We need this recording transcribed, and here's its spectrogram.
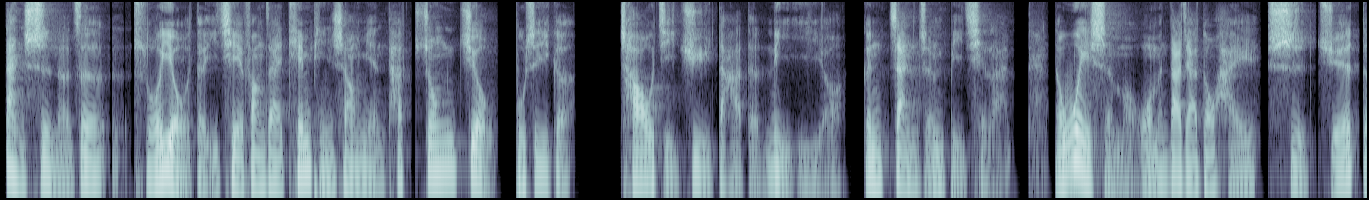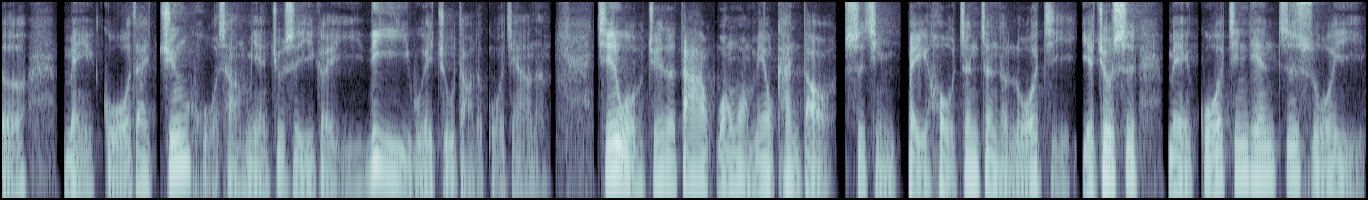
但是呢，这所有的一切放在天平上面，它终究不是一个超级巨大的利益哦。跟战争比起来，那为什么我们大家都还是觉得美国在军火上面就是一个以利益为主导的国家呢？其实我觉得大家往往没有看到事情背后真正的逻辑，也就是美国今天之所以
